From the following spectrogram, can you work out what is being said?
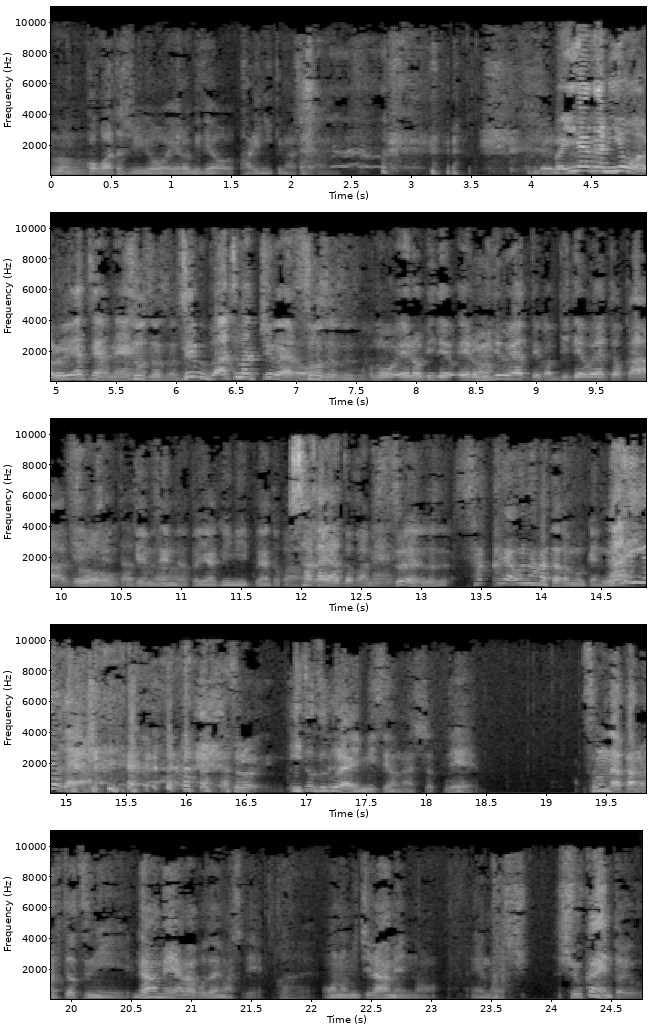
うん。ここ私、ようエロビデオ借りに行きましたからね。まあ、田舎にようあるやつやね。そうそうそう全部集まっちゅうやろ。そうそうそうそうもうエロビデオ、エロビデオ屋っていうか、ビデオ屋とか、ゲームセンターとか。ゲームセンターと焼肉屋とか。酒屋とかね。そうそうそう。酒屋はなかったと思うけどね。何がかや。その、5つぐらい店を成しとって、その中の一つにラーメン屋がございまして、はい。尾道ラーメンの、えーの、し中華園という、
